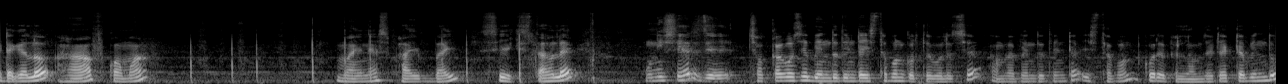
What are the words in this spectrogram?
এটা গেল half comma minus five by six তাহলে উনিশের যে ছক্কা গোছে বিন্দু তিনটা স্থাপন করতে বলেছে, আমরা বিন্দু তিনটা স্থাপন করে ফেললাম। যেটা একটা বিন্দু,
